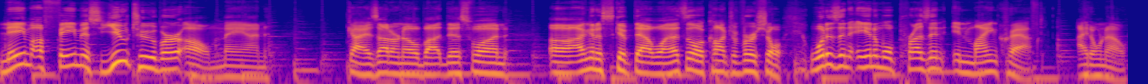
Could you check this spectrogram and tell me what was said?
Name a famous YouTuber. Oh, man. Guys, I don't know about this one. Uh, I'm gonna skip that one. That's a little controversial. What is an animal present in Minecraft? I don't know.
